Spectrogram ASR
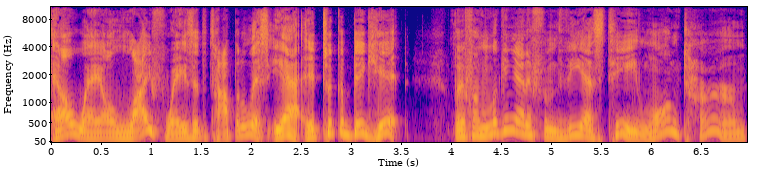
Elway or Lifeway is at the top of the list. Yeah, it took a big hit. But if I'm looking at it from VST long term,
